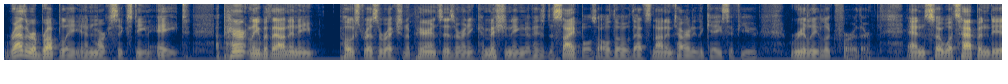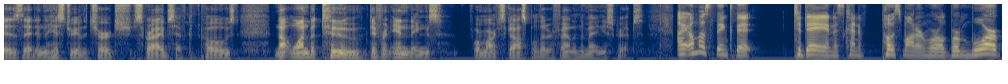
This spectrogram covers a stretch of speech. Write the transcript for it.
rather abruptly in Mark 16 8, apparently without any post resurrection appearances or any commissioning of his disciples, although that's not entirely the case if you really look further. And so, what's happened is that in the history of the church, scribes have composed not one but two different endings for Mark's gospel that are found in the manuscripts. I almost think that today in this kind of postmodern world, we're more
